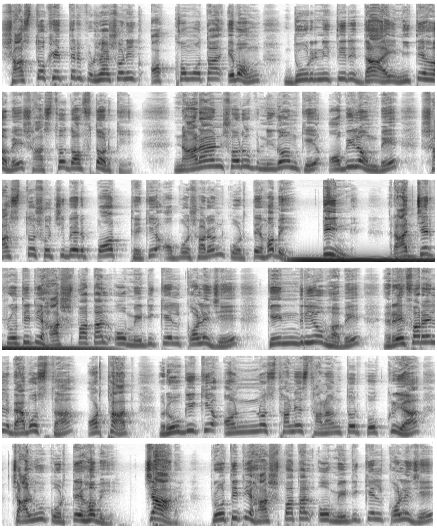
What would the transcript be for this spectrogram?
স্বাস্থ্যক্ষেত্রের প্রশাসনিক অক্ষমতা এবং দুর্নীতির দায় নিতে হবে স্বাস্থ্য দফতরকে। নারায়ণ স্বরূপ নিগমকে অবিলম্বে স্বাস্থ্য সচিবের পদ থেকে অপসারণ করতে হবে। তিন, রাজ্যের প্রতিটি হাসপাতাল ও মেডিকেল কলেজে কেন্দ্রীয়ভাবে রেফারেল ব্যবস্থা অর্থাৎ রোগীকে অন্য স্থানে স্থানান্তর প্রক্রিয়া চালু করতে হবে। চার প্রতিটি হাসপাতাল ও মেডিকেল কলেজে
